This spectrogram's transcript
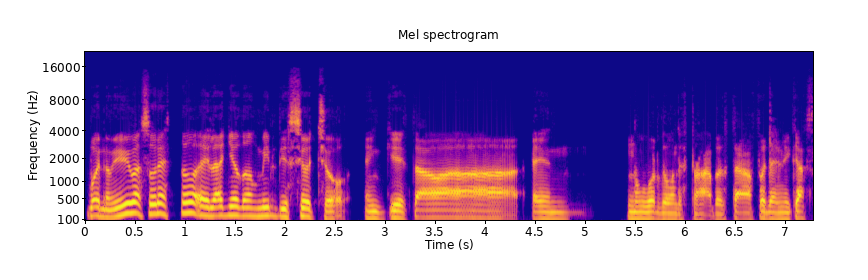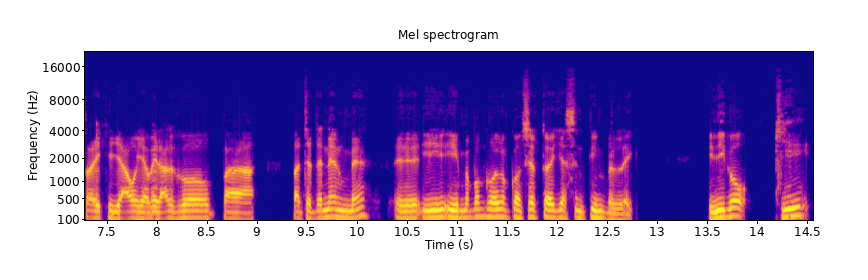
Bueno, me iba sobre esto el año 2018, en que estaba en, no recuerdo dónde estaba, pero estaba fuera de mi casa y que ya voy a ver algo para, para entretenerme eh, y, me pongo a ver un concierto de Justin Timberlake. Y digo, qué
